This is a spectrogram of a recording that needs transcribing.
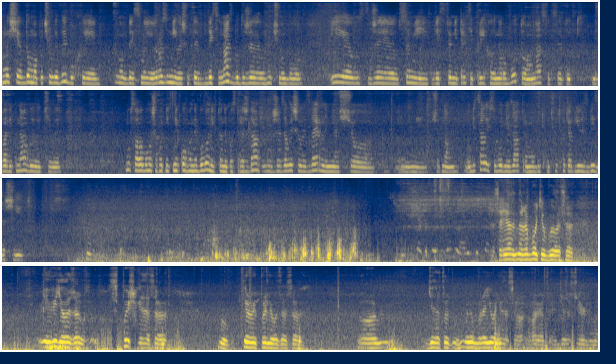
Ми ще вдома почули вибухи. Ну, десь ми розуміли, що це десь у нас, бо дуже гучно було. І вже в сьомій, десь в 7.30 приїхали на роботу, а у нас оце тут два вікна вилетіли. Ну, слава Богу, що хоч ні- нікого не було, ніхто не постраждав. Ми вже залишили звернення, що щоб нам обіцяли сьогодні-завтра, мабуть, хоч, хоч хоча б USB зашиють. Это Я на работе был это, и видел это вспышки, это, ну, первый прилет, это, э, где-то тут в моем районе, это, говорят, где-то стрельнуло.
